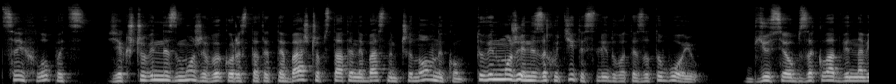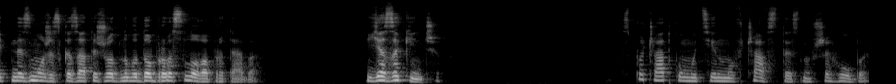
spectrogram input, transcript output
Цей хлопець, якщо він не зможе використати тебе, щоб стати небесним чиновником, то він може й не захотіти слідувати за тобою. Б'юся об заклад, він навіть не зможе сказати жодного доброго слова про тебе. Я закінчив. Спочатку Муцін мовчав, стиснувши губи,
